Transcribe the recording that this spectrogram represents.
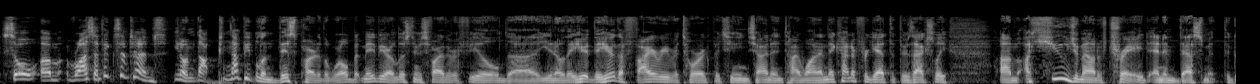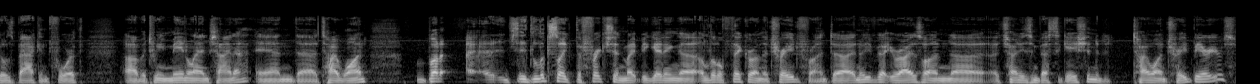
so um, Ross, I think sometimes you know not not people in this part of the world, but maybe our listeners farther afield, uh, you know, they hear they hear the fiery rhetoric between China and Taiwan, and they kind of forget that there's actually um, a huge amount of trade and investment that goes back and forth uh, between mainland China and uh, Taiwan. But uh, it looks like the friction might be getting a, a little thicker on the trade front. Uh, I know you've got your eyes on uh, a Chinese investigation into Taiwan trade barriers.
